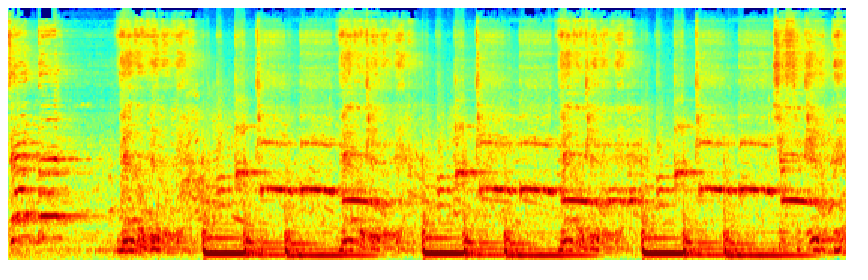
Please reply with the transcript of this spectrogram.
fat but wiggle, wiggle, wiggle. Just a little bit.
